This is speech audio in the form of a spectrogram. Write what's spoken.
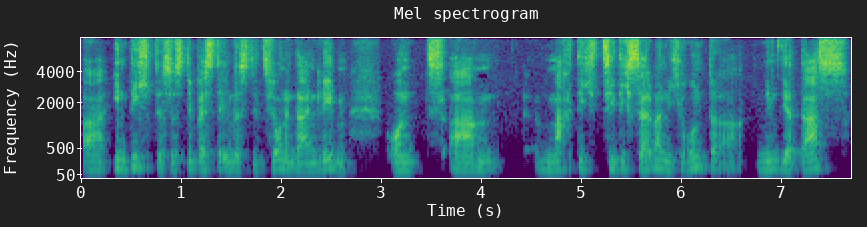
äh, in dich, das ist die beste Investition in dein Leben. Und ähm, mach dich, zieh dich selber nicht runter. Nimm dir das,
